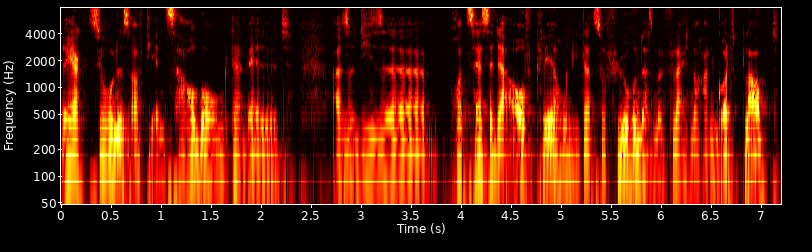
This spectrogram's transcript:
Reaktion ist auf die Entzauberung der Welt. Also diese Prozesse der Aufklärung, die dazu führen, dass man vielleicht noch an Gott glaubt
